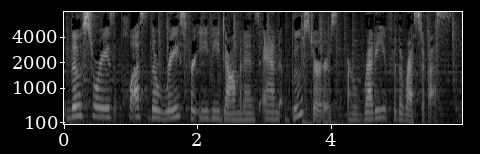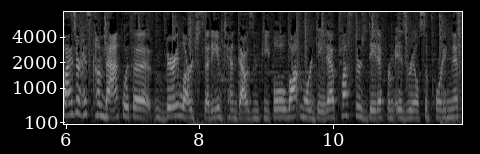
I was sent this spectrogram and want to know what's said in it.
Those stories, plus the race for EV dominance and boosters, are ready for the rest of us. Pfizer has come back with a very large study of 10,000 people, a lot more data, plus there's data from Israel supporting this.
